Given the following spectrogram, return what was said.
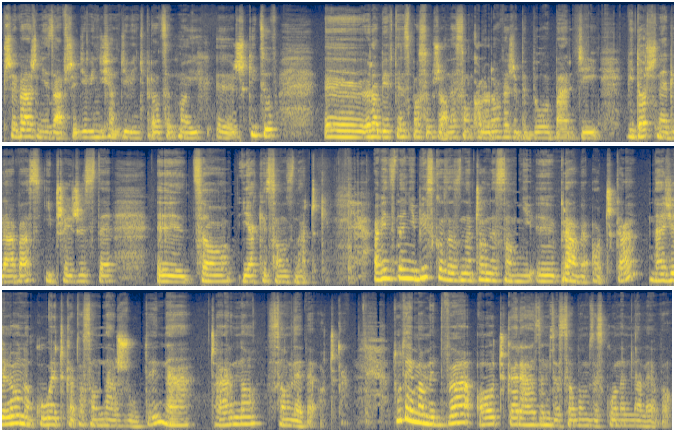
przeważnie zawsze, 99% moich y, szkiców robię w ten sposób, że one są kolorowe, żeby było bardziej widoczne dla Was i przejrzyste, y, co, jakie są znaczki. A więc na niebiesko zaznaczone są y, prawe oczka, na zielono kółeczka to są narzuty, na czarno są lewe oczka. Tutaj mamy dwa oczka razem ze sobą ze skłonem na lewo.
